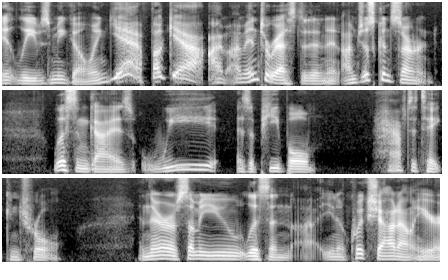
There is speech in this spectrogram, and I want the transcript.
it leaves me going, yeah, fuck yeah, I'm I'm interested in it. I'm just concerned. Listen, guys, we as a people have to take control. And there are some of you listen, uh, you know, quick shout out here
